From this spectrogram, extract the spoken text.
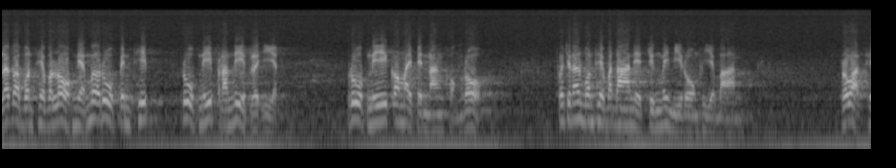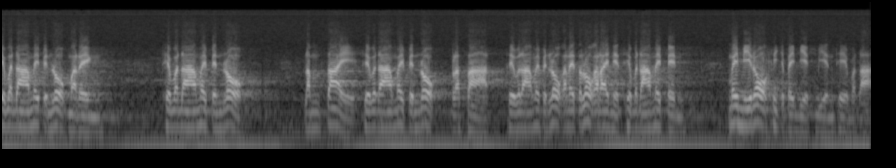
แล้วก็บนเทวโลกเนี่ยเมื่อรูปเป็นทิพย์รูปนี้ประณีตละเอียด รูปนี้ก็ไม่เป็นรังของโรค เพราะฉะนั้นบนเทวดาเนี่ยจึงไม่มีโรงพยาบาล เพราะว่าเทวดาไม่เป็นโรคมะเร็ง เทวดาไม่เป็นโรคลำไส้ เทวดาไม่เป็นโรคประสาท เทวดาไม่เป็นโรคอะไรต่อโรคอะไรเนี่ย เทวดาไม่เป็น ไม่มีโรคที่จะไปเบียดเบียนเทวดา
